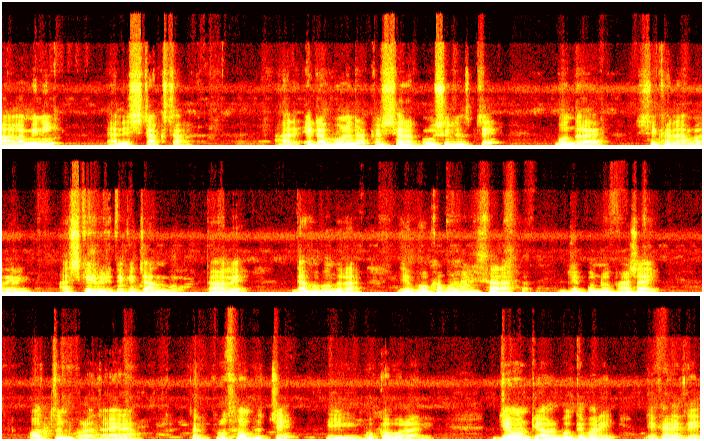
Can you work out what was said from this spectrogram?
Bangla meaning and structure আর এটা মনে রাখার সেরা কৌশল হচ্ছে, বন্ধুরা, সেখানে আমাদের আজকের ভিডিও থেকে জানব। তাহলে দেখো বন্ধুরা, যে ভোকাবলারি ছাড়া যে কোনো ভাষায় অর্জন করা যায় না। তাহলে প্রথম হচ্ছে এই ভোকাবলারি যেমনটি আমরা বলতে পারি যেখানে যে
